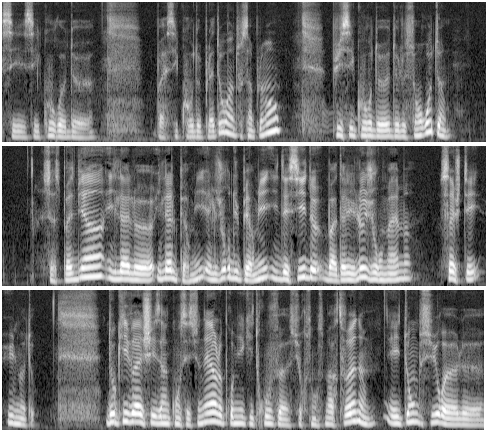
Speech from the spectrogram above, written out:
ses, cours de, bah, ses cours de plateau, hein, tout simplement, puis ses cours de, de leçon route. Ça se passe bien, il a, le, il a le permis, et le jour du permis, il décide bah, d'aller le jour même s'acheter une moto. Donc il va chez un concessionnaire, le premier qu'il trouve sur son smartphone, et il tombe sur euh, le,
